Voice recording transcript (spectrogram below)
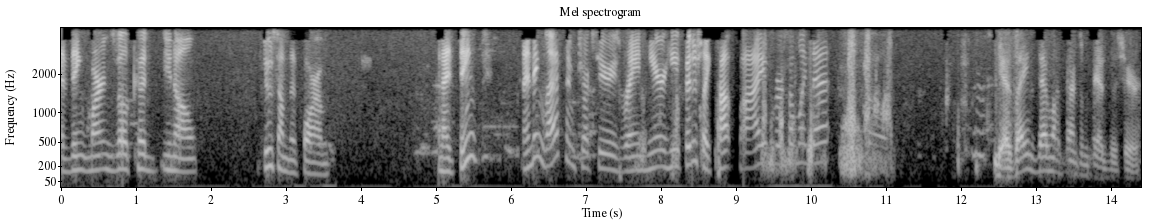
I think Martinsville could, you know, do something for him. And I think, I think last time Truck Series ran here, he finished like top five or something like that. So, Yeah, Zane's definitely turned some heads this year.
